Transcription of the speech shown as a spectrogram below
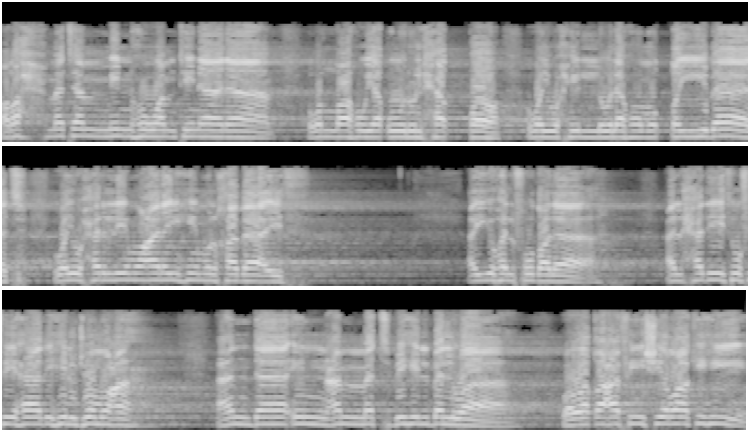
رحمة منه وامتنانا. والله يقول الحق ويحل لهم الطيبات ويحرم عليهم الخبائث. أيها الفضلاء الحديث في هذه الجمعة عن داء عمت به البلوى ووقع في شراكه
